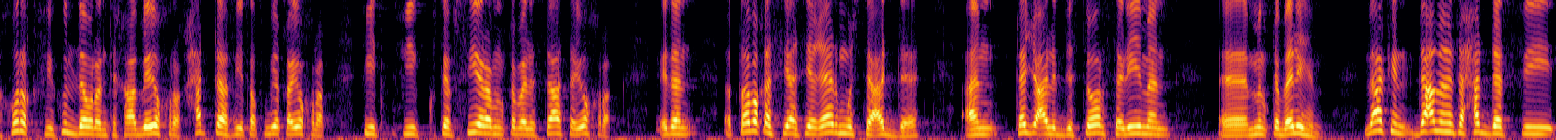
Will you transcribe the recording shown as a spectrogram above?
خرق في كل دورة انتخابية يخرق حتى في تطبيقه يخرق في في تفسيره من قبل الساسة يخرق. إذا الطبقة السياسية غير مستعدة أن تجعل الدستور سليما آه، من قبلهم. لكن دعنا نتحدث في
